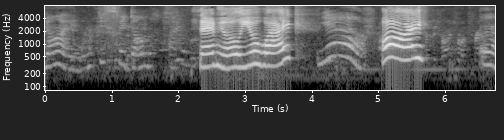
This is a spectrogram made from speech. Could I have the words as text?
mine. I'm just. Samuel, are you awake? Yeah. Hi. Uh.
